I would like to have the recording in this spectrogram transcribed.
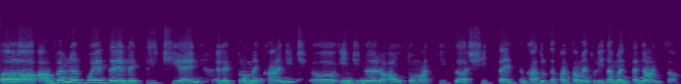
Uh, avem nevoie de electricieni, electromecanici, uh, ingineri automatizări și test în cadrul departamentului de mentenanță.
